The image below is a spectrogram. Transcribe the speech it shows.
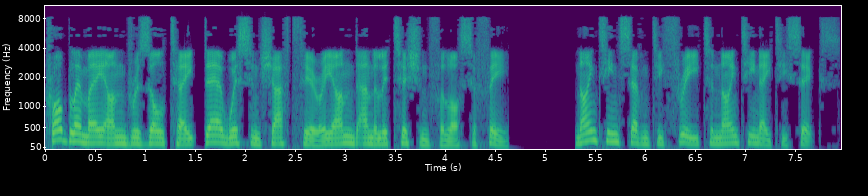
Probleme und Resultate der Wissenschaftstheorie und Analytischen Philosophie, 1973 to 1986.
